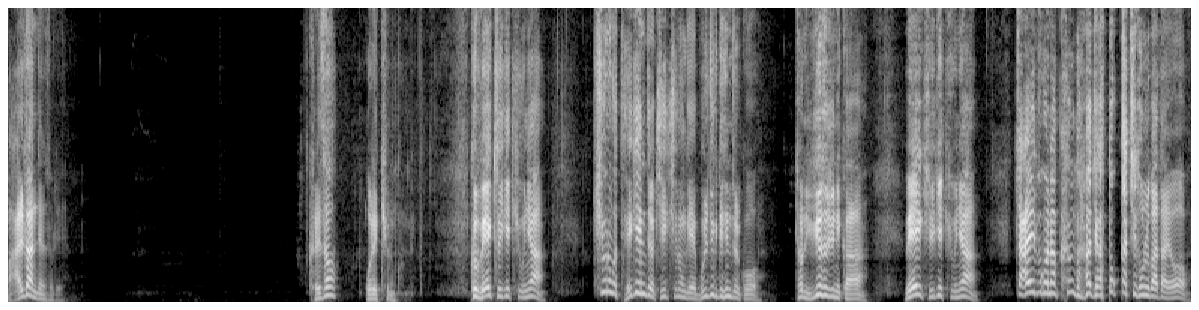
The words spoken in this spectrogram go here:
말도 안 되는 소리예요. 그래서 오래 키우는 겁니다. 그 왜 길게 키우냐? 키우는 거 되게 힘들어. 길게 키우는 게 물 주기도 힘들고. 저는 위에서 주니까 왜 길게 키우냐? 짧거나 큰 거나 제가 똑같이 돈을 받아요.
